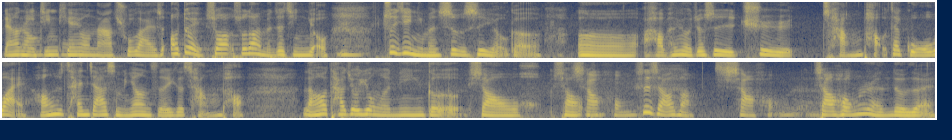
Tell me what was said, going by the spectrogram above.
然后你今天又拿出来是哦，对，说说到你们这精油，嗯、最近你们是不是有个呃好朋友，就是去长跑，在国外好像是参加什么样子的一个长跑，然后他就用了那一个小小小红是小什么？小红人，小红人，对不对？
